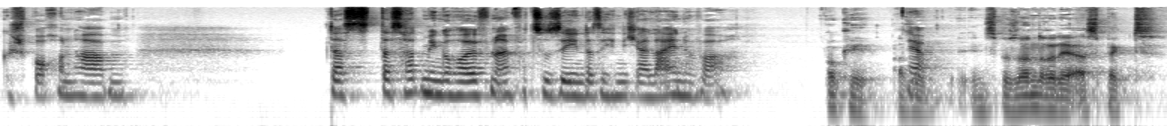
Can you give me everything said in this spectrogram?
gesprochen haben. Das, das hat mir geholfen, einfach zu sehen, dass ich nicht alleine war. Okay, also ja. insbesondere der Aspekt,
